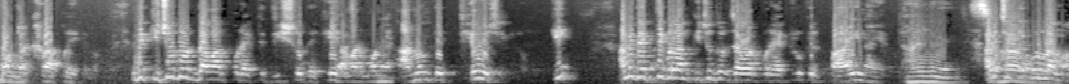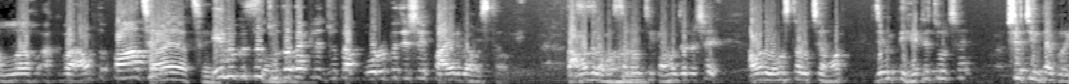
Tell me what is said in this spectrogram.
মনটা খারাপ হয়ে গেল। কিন্তু কিছু দূর দেওয়ার পর একটি দৃশ্য দেখে আমার মনে আনন্দের ঢেউ এসে গেল। কি? আমি দেখতে পেলাম কিছু দূর যাওয়ার পরে এক লোকের পাই নাই আমি চিন্তা করলাম আল্লাহ আকবার আমার তো পা আছে। এই লোকের তো জুতা থাকলে জুতা পরবে যে সেই পায়ের ব্যবস্থা হবে। তো আমাদের অবস্থাটা হচ্ছে কেমন যেন সে আমাদের অবস্থা হচ্ছে আমার যে ব্যক্তি হেঁটে চলছে সে চিন্তা করে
